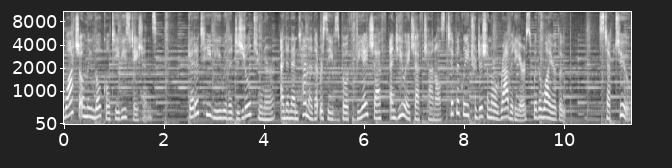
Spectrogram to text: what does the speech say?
Watch only local TV stations. Get a TV with a digital tuner and an antenna that receives both VHF and UHF channels, typically traditional rabbit ears with a wire loop. Step 2.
